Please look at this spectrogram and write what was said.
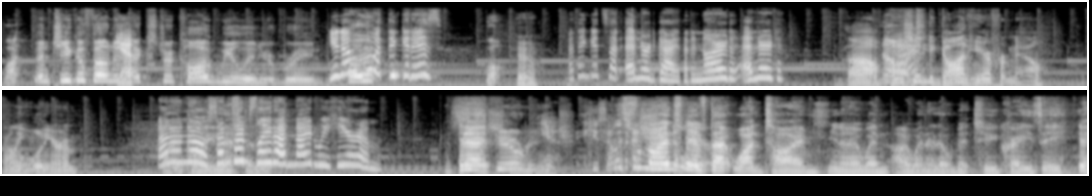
What? And Chica found an Yeah. extra cogwheel in your brain. You know who Uh, I think it is? What? Who? I think it's that Ennard guy. That Ennard. Ennard. Oh, No, he I- should be gone here from now. I don't I even like hear him. him. I don't know. Sometimes late at night we hear him. That's You know- so Scary. yeah, strange. he sounds This like a reminds me of that one time, you know, when I went a little bit too crazy. you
